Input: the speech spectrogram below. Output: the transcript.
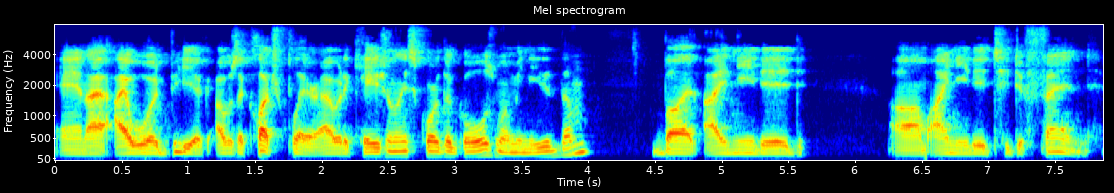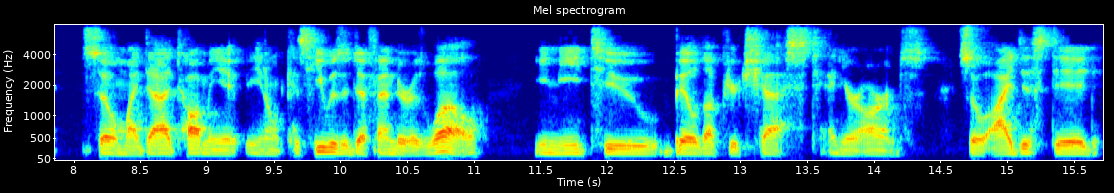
And I, I would be a, I was a clutch player. I would occasionally score the goals when we needed them but I needed um, I needed to defend. So my dad taught me you know because he was a defender as well you need to build up your chest and your arms. So I just did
